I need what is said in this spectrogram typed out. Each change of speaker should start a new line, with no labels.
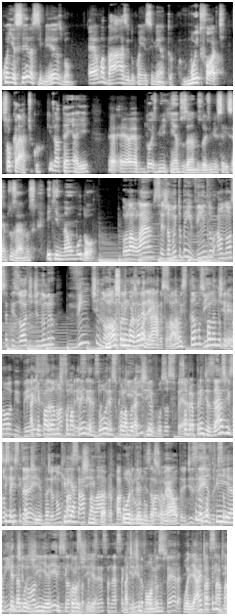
conhecer a si mesmo é uma base do conhecimento muito forte, socrático, que já tem aí é, é 2.500 anos, 2.600 anos e que não mudou.
Olá, olá, seja muito bem-vindo ao nosso episódio de número 29.
Nosso linguajar é nato, não estamos falando grego. Aqui falamos como aprendedores colaborativos sobre aprendizagem significativa, criativa, organizacional, filosofia, pedagogia, psicologia. Matite Vômenos, o olhar de aprendiz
